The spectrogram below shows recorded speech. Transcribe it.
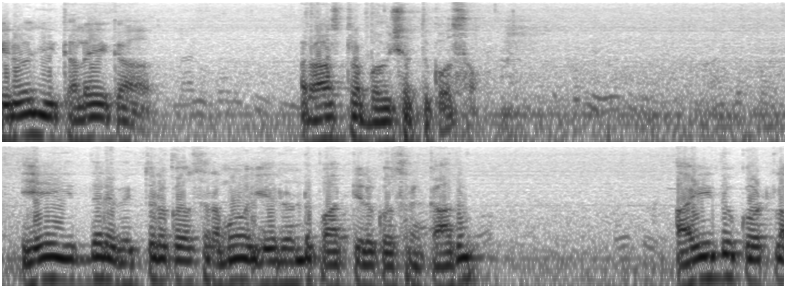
ఈరోజు ఈ కలయిక రాష్ట్ర భవిష్యత్తు కోసం. ఏ ఇద్దరు వ్యక్తుల కోసమో ఏ రెండు పార్టీల కోసం కాదు ఐదు కోట్ల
